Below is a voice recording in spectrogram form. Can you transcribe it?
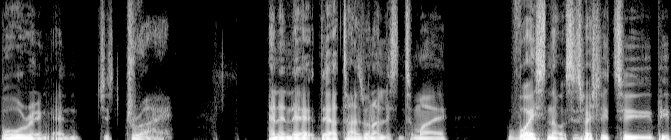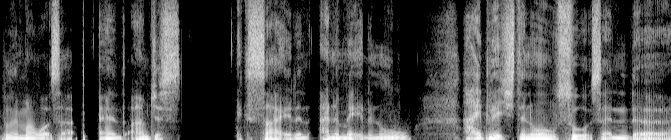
boring and just dry. And then there there are times when I listen to my voice notes, especially to people in my WhatsApp, and I'm just excited and animated and all high pitched and all sorts. And uh,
